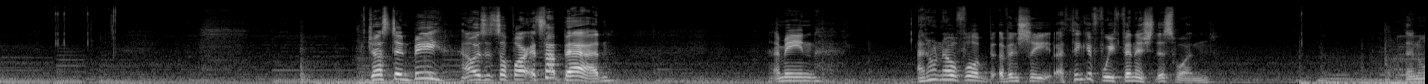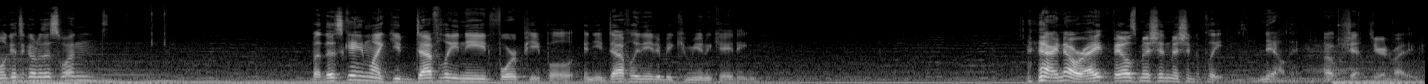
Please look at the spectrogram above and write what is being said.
Justin B, how is it so far? It's not bad. I mean, I don't know if we'll eventually. I think if we finish this one, then we'll get to go to this one. But this game, like, you definitely need four people, and you definitely need to be communicating. I know, right? Fails mission, mission complete. Nailed it. Oh shit, you're inviting me.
